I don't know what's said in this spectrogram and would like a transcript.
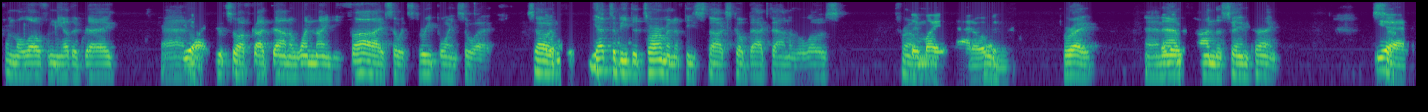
from the low from the other day and yeah. Microsoft got down to 195, so it's three points away. So it's yet to be determined if these stocks go back down to the lows. From they might add open, right? And, and Amazon the same thing. Yeah, so,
